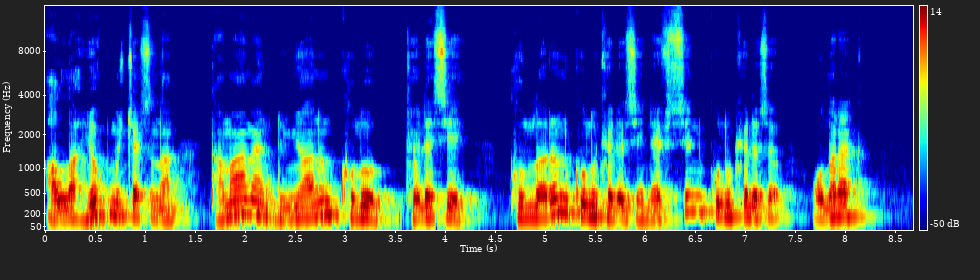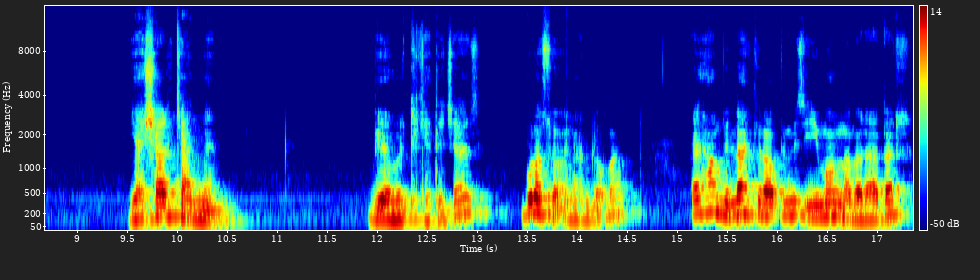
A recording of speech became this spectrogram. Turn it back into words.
Allah yokmuşçasına tamamen dünyanın kulu, kölesi, kulların kulu kölesi, nefsin kulu kölesi olarak yaşarken mi bir ömür tüketeceğiz? Burası önemli olan. Elhamdülillah ki Rabbimiz imanla beraber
